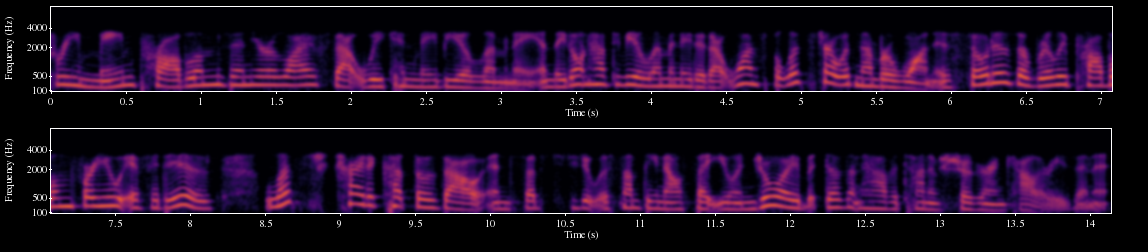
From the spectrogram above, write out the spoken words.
three main problems in your life that we can maybe eliminate? And they don't have to be eliminated at once, but let's start with number 1. Is sodas a really problem for you? If it is, let's try to cut those out and substitute it with something else that you enjoy but doesn't have a ton of sugar and calories in it.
